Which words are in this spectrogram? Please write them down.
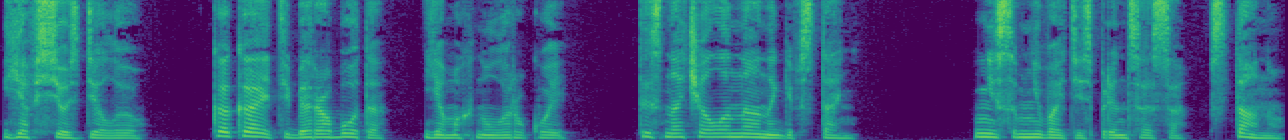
«Я все сделаю». «Какая тебе работа?» — я махнула рукой. Ты сначала на ноги встань. Не сомневайтесь, принцесса, встану.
